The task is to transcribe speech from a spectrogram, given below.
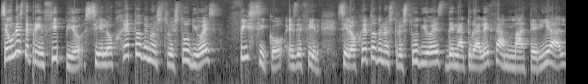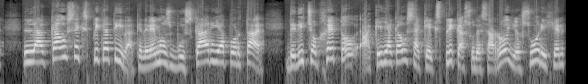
Según este principio, si el objeto de nuestro estudio es físico, es decir, si el objeto de nuestro estudio es de naturaleza material, la causa explicativa que debemos buscar y aportar de dicho objeto, aquella causa que explica su desarrollo, su origen,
